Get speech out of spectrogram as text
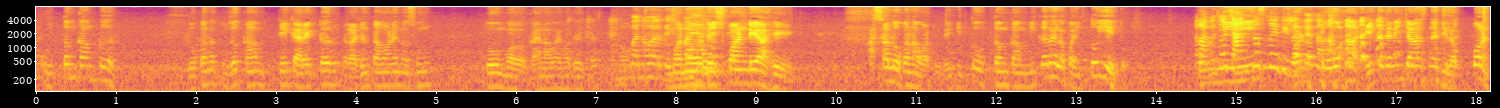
काय उत्तम काम कर. लोकांना तुझं काम ते कॅरेक्टर राजन तामाणे नसून तो म- काय नाव आहे माझं याच्यात मनोहर मनोहर देशपांडे देशपांडे आहे. असा लोकांना वाटू दे. इतकं उत्तम काम मी करायला पाहिजे तो येतो. तर आम्ही तो पण मी- चान्सच नाही दिला पण त्यांना. तो हा एक तर त्यांनी चान्स नाही दिला. पण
